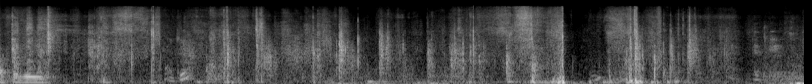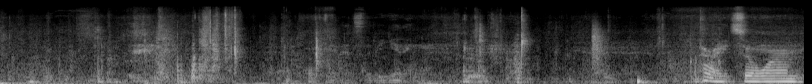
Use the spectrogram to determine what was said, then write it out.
Shuffle these. Thank you. Okay, that's the beginning. All right, so, um,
